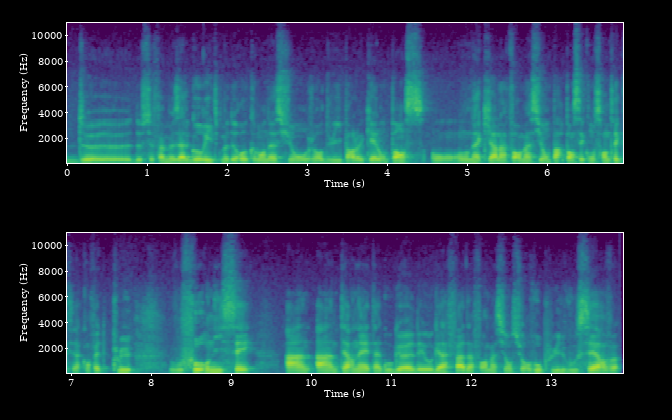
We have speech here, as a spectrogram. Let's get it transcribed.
de, ce fameux algorithme de recommandation aujourd'hui par lequel on pense, on, acquiert l'information par pensée concentrique, c'est-à-dire qu'en fait, plus vous fournissez à, Internet, à Google et aux GAFA d'informations sur vous, plus ils vous servent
